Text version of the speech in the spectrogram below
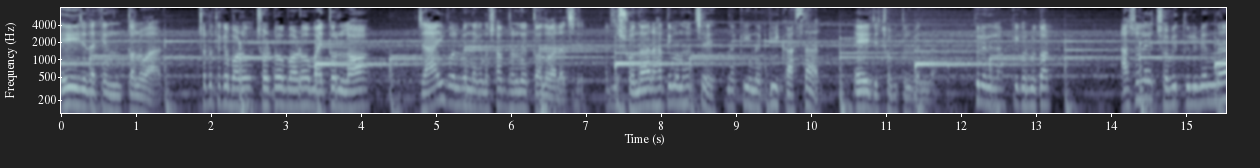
এই যে দেখেন তলোয়ার। ছোট থেকে বড়, ছোট, বড়, মাইতোর ল, যাই বলবেন না কেন, সব ধরনের তলোয়ার আছে। আর যে সোনার হাতি মনে হচ্ছে? নাকি নাকি কাসার? এই যে ছবি তুলবেন না। তুলে নিলাম, কি করবি কর? আসলে ছবি তুলবেন না,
